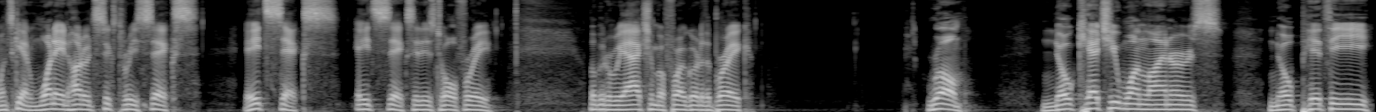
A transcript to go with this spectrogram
Once again, 1 800 636 8686. It is toll free. Little bit of reaction before I go to the break. Rome, no catchy one liners, no pithy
